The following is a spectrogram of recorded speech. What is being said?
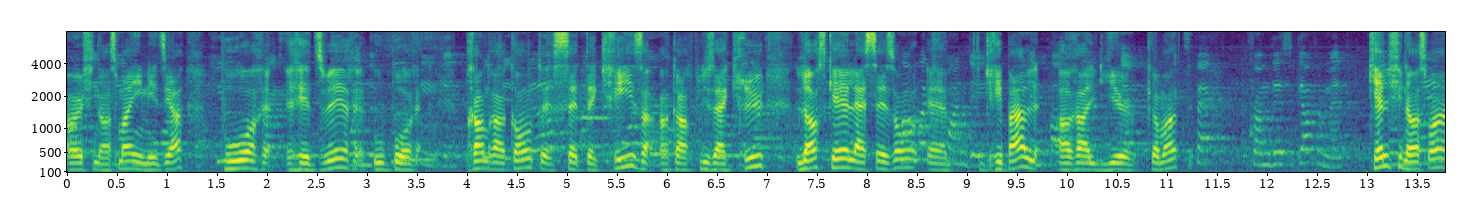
un financement immédiat pour réduire ou pour prendre en compte cette crise encore plus accrue lorsque la saison euh, grippale aura lieu. Comment? Quel financement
